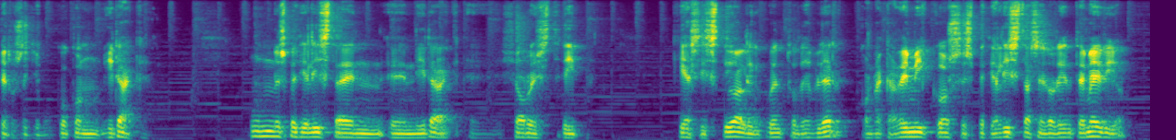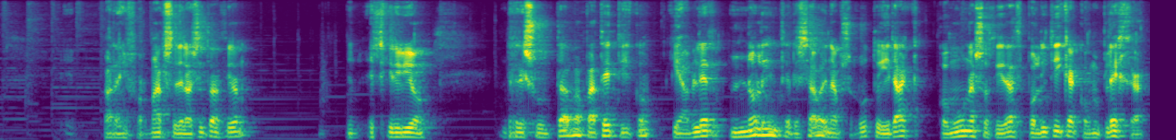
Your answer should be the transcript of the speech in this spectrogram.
pero se equivocó con Irak. Un especialista en, Irak, eh, Shore Strip, que asistió al encuentro de Blair con académicos especialistas en Oriente Medio para informarse de la situación, escribió, resultaba patético que a Blair no le interesaba en absoluto Irak como una sociedad política compleja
